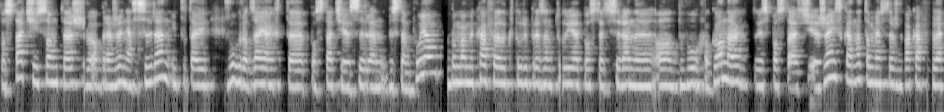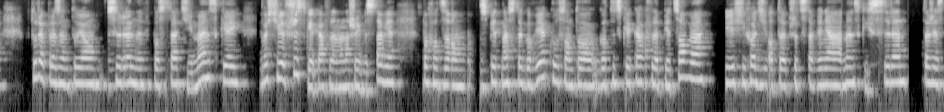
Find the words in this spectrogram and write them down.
postaci są też wyobrażenia syren i tutaj w dwóch rodzajach te postacie syren występują, bo mamy kafel, który prezentuje postać syreny o dwóch ogonach, to jest postać żeńska, natomiast też dwa kafle, które prezentują syreny w postaci męskiej. Właściwie wszystkie kafle na naszej wystawie pochodzą z XV wieku. Są to gotyckie kafle piecowe, jeśli chodzi o te przedstawienia męskich syren, też jest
